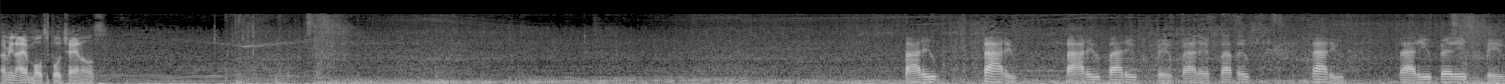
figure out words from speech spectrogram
I mean, I have multiple channels. Ba-doop, ba-doop, ba-doop, ba-doop, boop, ba-doop, ba-boop, ba-doop, ba-doop, ba-doop, boop.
